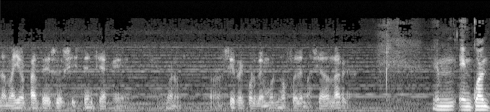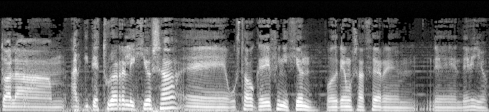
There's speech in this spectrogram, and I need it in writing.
la mayor parte de su existencia, que, bueno, si recordemos, no fue demasiado larga. En, en cuanto a la mm, arquitectura religiosa, eh, Gustavo, ¿qué definición podríamos hacer em, de, de ello?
